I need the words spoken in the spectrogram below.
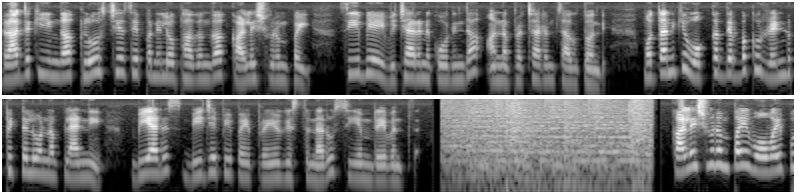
రాజకీయంగా క్లోజ్ చేసే పనిలో భాగంగా కాళేశ్వరంపై సీబీఐ విచారణ కోరిందా అన్న ప్రచారం సాగుతోంది. మొత్తానికి ఒక్క దెబ్బకు రెండు పిట్టలు అన్న ప్లాన్ని బీఆర్ఎస్ బీజేపీపై ప్రయోగిస్తున్నారు సీఎం రేవంత్. కాళేశ్వరంపై ఓవైపు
